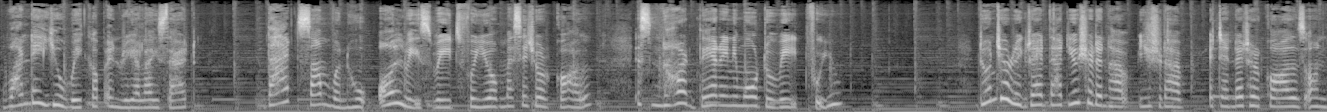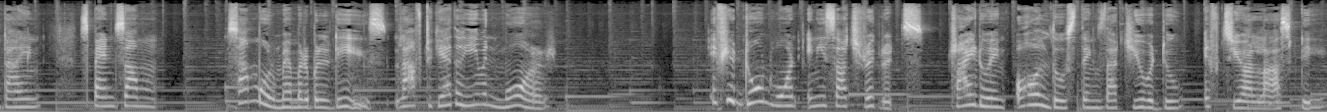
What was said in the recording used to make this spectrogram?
one day you wake up and realize that that someone who always waits for your message or call is not there anymore to wait for you don't you regret that you shouldn't have you should have attended her calls on time spent some some more memorable days laugh together even more if you don't want any such regrets try doing all those things that you would do if it's your last day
